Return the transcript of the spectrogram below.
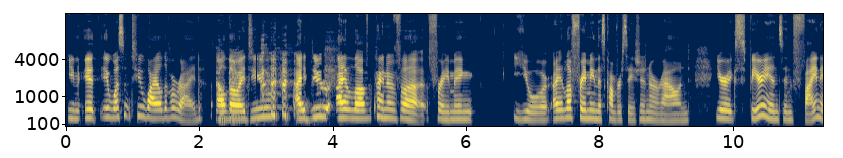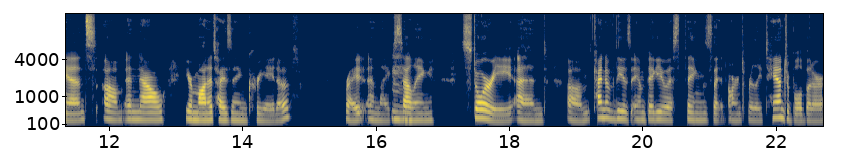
you know, it it wasn't too wild of a ride. Oh, although. I do, I do, I love kind of uh, framing your i love framing this conversation around your experience in finance um, and now you're monetizing creative right and like mm. selling story and um, kind of these ambiguous things that aren't really tangible but are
